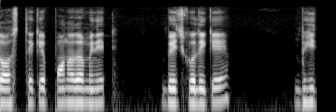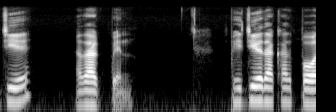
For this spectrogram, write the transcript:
দশ থেকে পনেরো মিনিট বীজগুলিকে ভিজিয়ে রাখবেন। ভিজিয়ে রাখার পর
